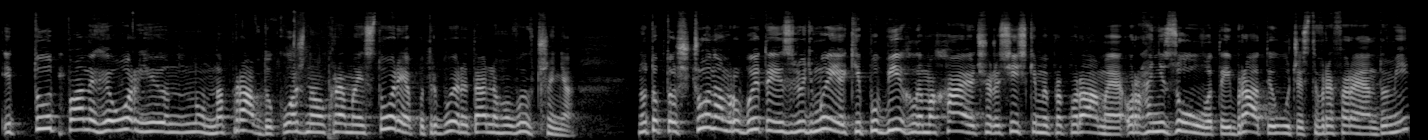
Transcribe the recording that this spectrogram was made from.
І тут, пане Георгію, ну направду кожна окрема історія потребує ретельного вивчення. Ну тобто, що нам робити із людьми, які побігли, махаючи російськими прапорами, організовувати і брати участь в референдумі?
